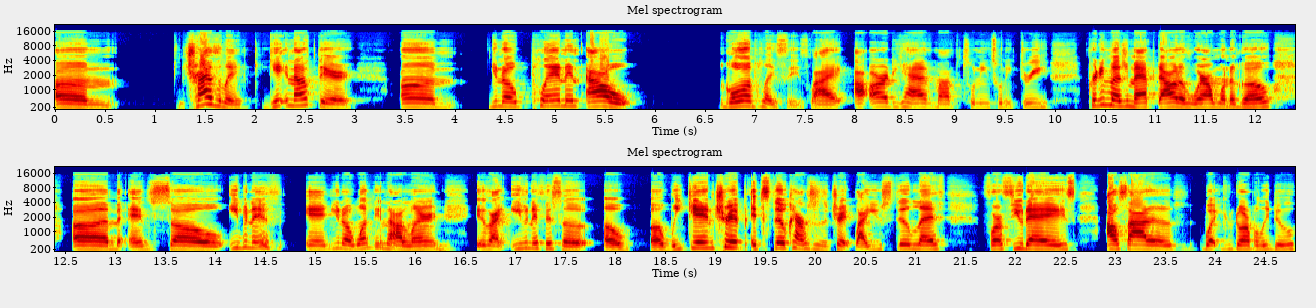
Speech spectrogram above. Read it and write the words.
um traveling getting out there um you know planning out going places. Like I already have my 2023 pretty much mapped out of where I want to go. Um and so even if and you know one thing that I learned is like even if it's a a, a weekend trip, it still counts as a trip. Like you still left for a few days outside of what you normally do.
